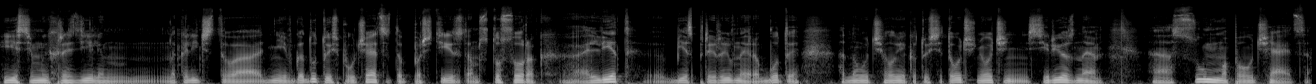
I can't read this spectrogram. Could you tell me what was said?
И если мы их разделим на количество дней в году, то есть получается это почти там, 140 э, лет беспрерывной работы одного человека. То есть это очень-очень серьезная а, сумма получается.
